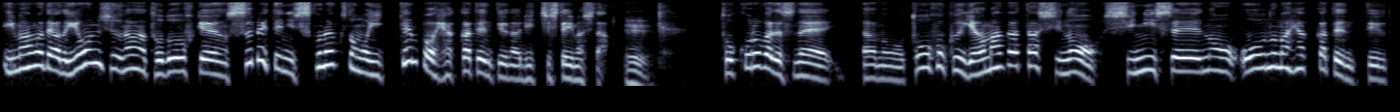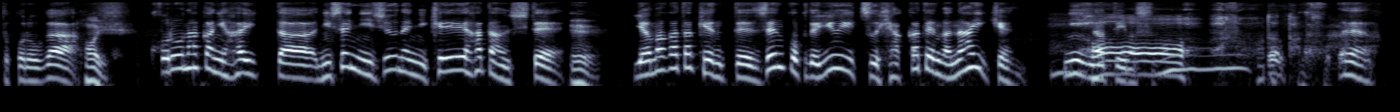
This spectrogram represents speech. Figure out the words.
今まであの47都道府県すべてに少なくとも1店舗は百貨店っていうのは立地していました。あ。えところがですね、あの、東北山形市の老舗の大沼百貨店っていうところがえ、はい。コロナ禍に入った2020年に経営破綻して、え山形県って全国で唯一百貨店がない県えになっています。はああ、そうだったんですね。ええ。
